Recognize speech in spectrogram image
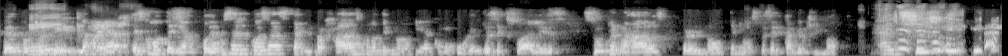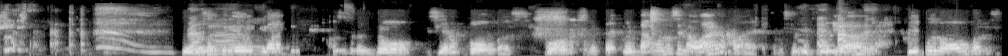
Por- Porque la manera es como teníamos, podemos hacer cosas tan rajadas con la tecnología como juguetes sexuales súper rajados, pero no, teníamos que hacer cambio climático. Podemos haber tenido grandes pero no, hicieron bombas. Por, met- metámonos en la vara, madre. Tenemos que tener cuidado. Bombas.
